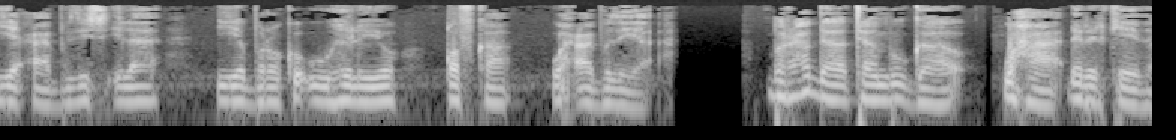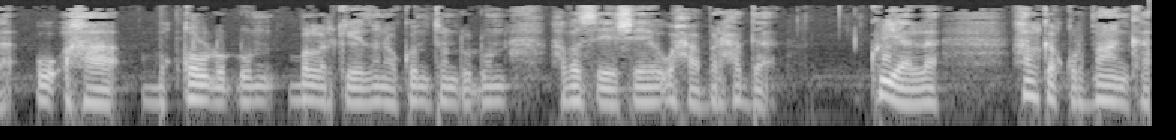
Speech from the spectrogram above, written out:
iyo caabudis ilaah iyo barako uu helayo qofka wax caabudaya. Barxadda taambuugga. Waxaa dherarkeeda uu ahaa boqol dhudhun ballarkeeduna konton dhudhun habase yeeshee waxaa barxadda ku yaalla halka qurbaanka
